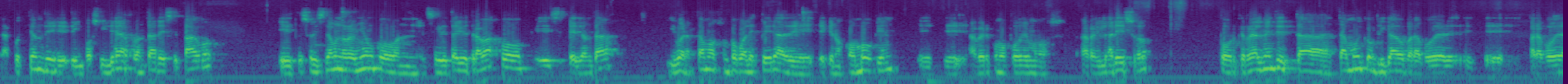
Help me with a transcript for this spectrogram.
la, cuestión de, de imposibilidad de afrontar ese pago este, solicitamos una reunión con el secretario de Trabajo, que es Pediontá, y bueno, estamos un poco a la espera de, que nos convoquen, este, a ver cómo podemos arreglar eso, porque realmente está, está muy complicado para poder este, para poder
